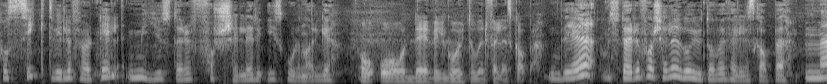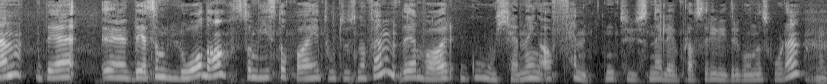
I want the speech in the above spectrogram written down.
på sikt ville ført til mye større forskjeller i Skole-Norge. Og, og, det vil gå utover fellesskapet? Det, større forskjeller går utover fellesskapet. Men det, eh, det som lå da, som vi stoppa i 2005, det var godkjenning av 15 000 elevplasser i videregående skole mm.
